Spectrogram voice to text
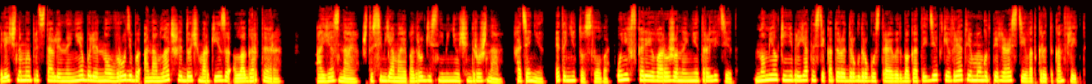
Лично мы представлены не были, но вроде бы она младшая дочь маркиза Лагартера. А я знаю, что семья моей подруги с ними не очень дружна. Хотя нет, это не то слово. У них скорее вооруженный нейтралитет. Но мелкие неприятности, которые друг другу устраивают богатые детки, вряд ли могут перерасти в открытый конфликт,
